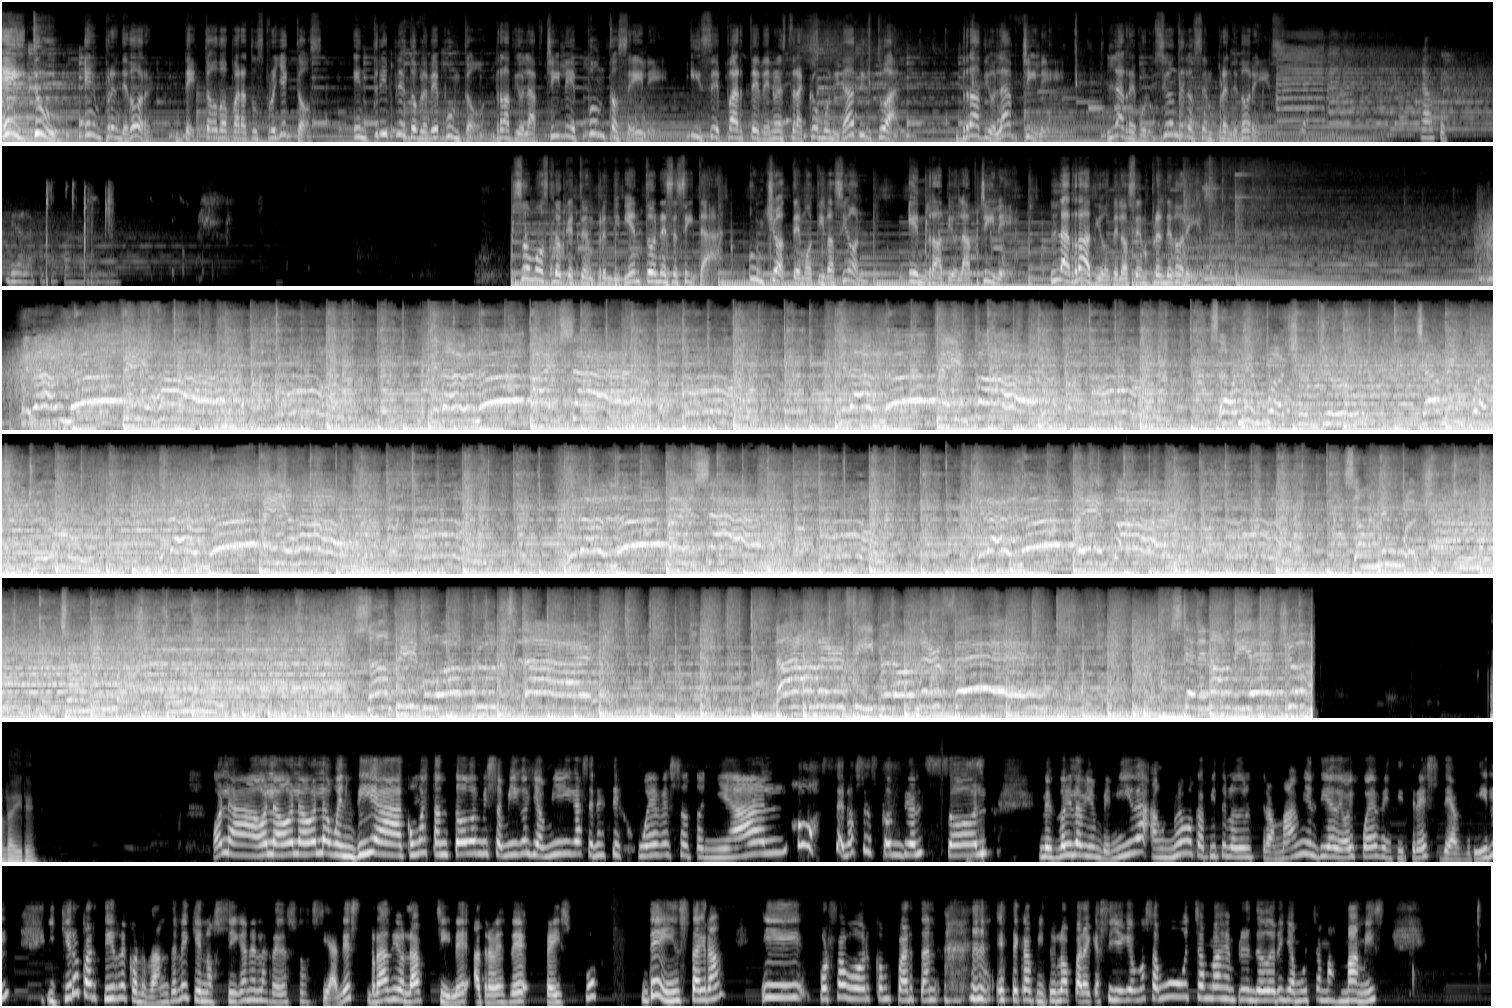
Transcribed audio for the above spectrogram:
¡Hey tú, emprendedor! De todo para tus proyectos en www.radiolabchile.cl y sé parte de nuestra comunidad virtual. Radiolab Chile, la revolución de los emprendedores. Ya, ok. Mira la Somos lo que tu emprendimiento necesita. Un shot de motivación en Radiolab Chile, la radio de los emprendedores. ¿Cómo están todos mis amigos y amigas en este jueves otoñal? ¡Oh, se nos escondió el sol! Les doy la bienvenida a un nuevo capítulo de Ultramami el día de hoy, jueves 23 de abril. Y quiero partir recordándole que nos sigan en las redes sociales, Radio Lab Chile, a través de Facebook, de Instagram. Y por favor, compartan este capítulo para que así lleguemos a muchas más emprendedores y a muchas más mamis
